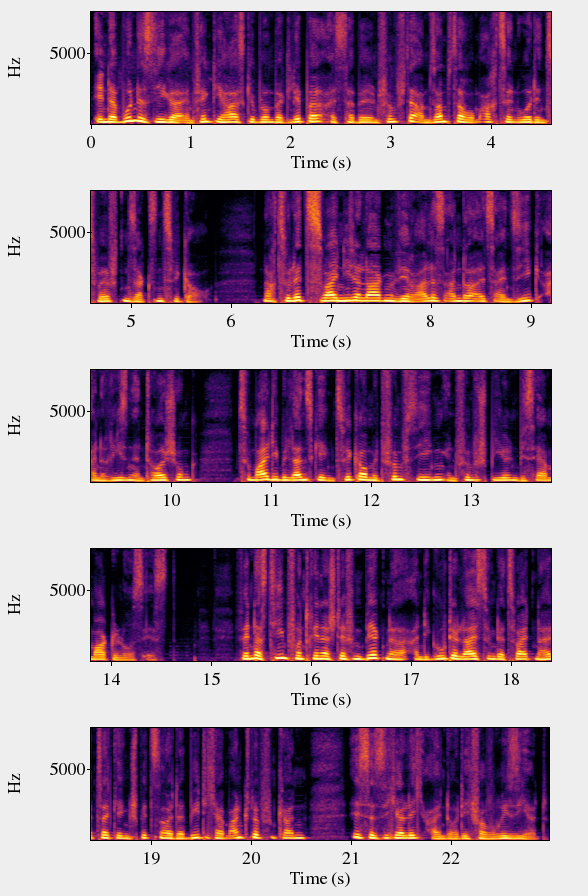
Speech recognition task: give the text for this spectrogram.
In der Bundesliga empfängt die HSG Blomberg-Lippe als Tabellenfünfter am Samstag um 18 Uhr den 12. Sachsen-Zwickau. Nach zuletzt zwei Niederlagen wäre alles andere als ein Sieg eine Riesenenttäuschung zumal die Bilanz gegen Zwickau mit fünf Siegen in fünf Spielen bisher makellos ist. Wenn das Team von Trainer Steffen Birkner an die gute Leistung der zweiten Halbzeit gegen Spitzenreiter Bietigheim anknüpfen kann, ist es sicherlich eindeutig favorisiert.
